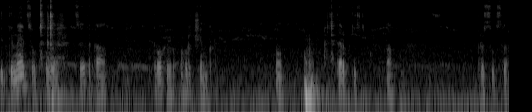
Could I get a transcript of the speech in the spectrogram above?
під кінець, от коли це така трохи горчинка. Ну, терпкість да, присутствує.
